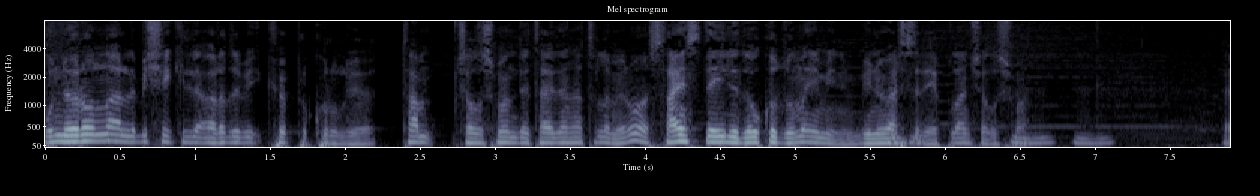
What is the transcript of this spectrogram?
bu nöronlarla bir şekilde arada bir köprü kuruluyor. Tam çalışmanın detaylarını hatırlamıyorum ama Science Daily'de okuduğuma eminim. Bir üniversitede yapılan çalışma. Ee,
